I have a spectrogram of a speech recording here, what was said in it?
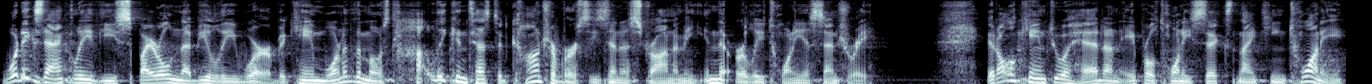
What exactly the spiral nebulae were became one of the most hotly contested controversies in astronomy in the early 20th century. It all came to a head on April 26, 1920,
